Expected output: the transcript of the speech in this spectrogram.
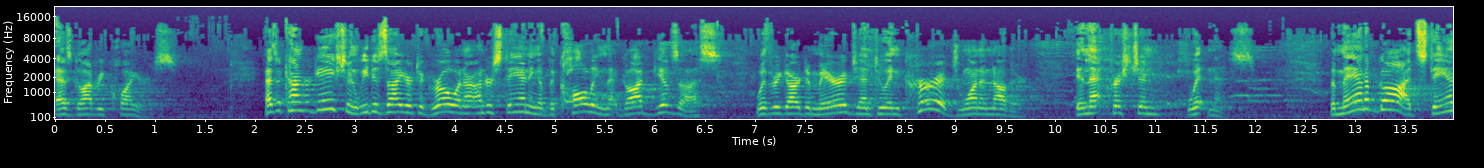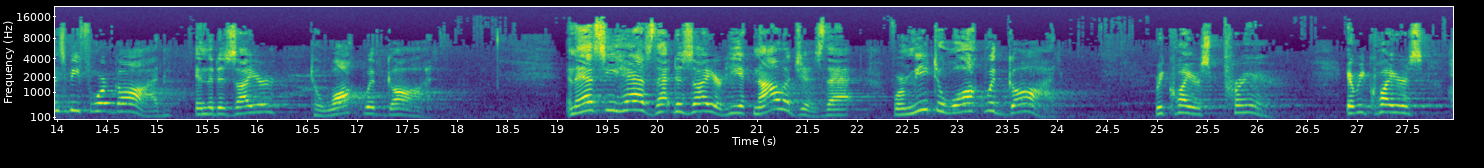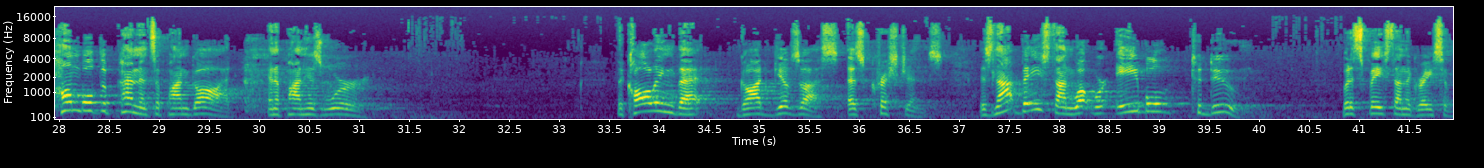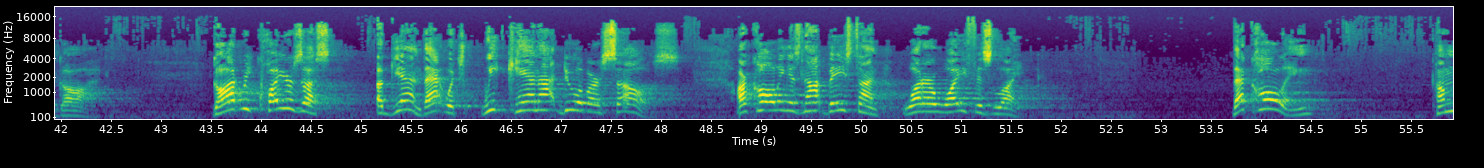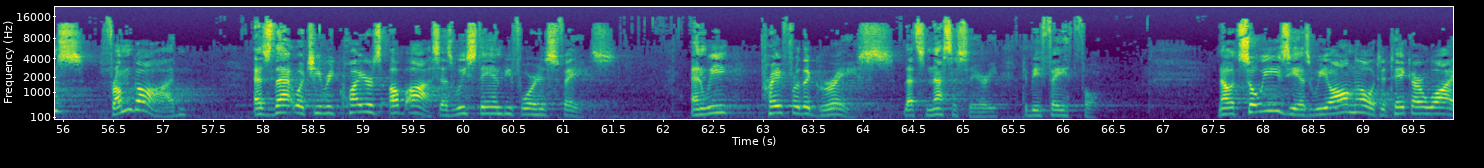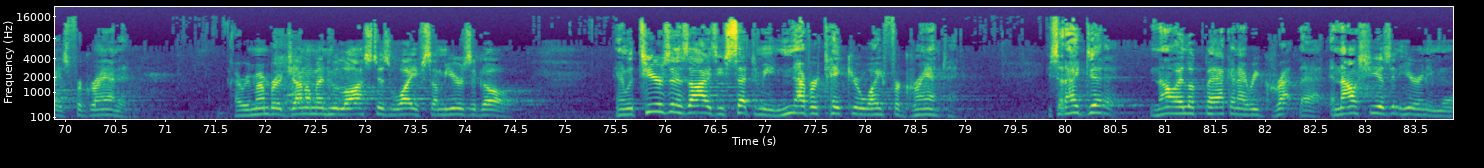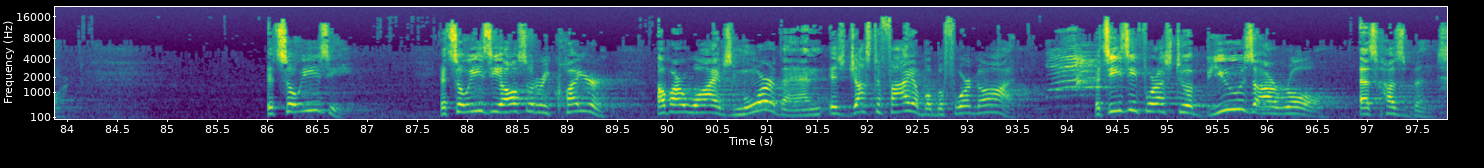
as God requires. As a congregation, we desire to grow in our understanding of the calling that God gives us with regard to marriage and to encourage one another in that Christian witness. The man of God stands before God in the desire to walk with God. And as he has that desire, he acknowledges that for me to walk with God requires prayer. It requires humble dependence upon God and upon His Word. The calling that God gives us as Christians is not based on what we're able to do, but it's based on the grace of God. God requires us, again, that which we cannot do of ourselves. Our calling is not based on what our wife is like. That calling comes from God as that which He requires of us as we stand before His face. And we pray for the grace that's necessary to be faithful. Now, it's so easy, as we all know, to take our wives for granted. I remember a gentleman who lost his wife some years ago. And with tears in his eyes, he said to me, Never take your wife for granted. He said, I did it. Now I look back and I regret that. And now she isn't here anymore. It's so easy. It's so easy also to require of our wives more than is justifiable before God. It's easy for us to abuse our role as husbands.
